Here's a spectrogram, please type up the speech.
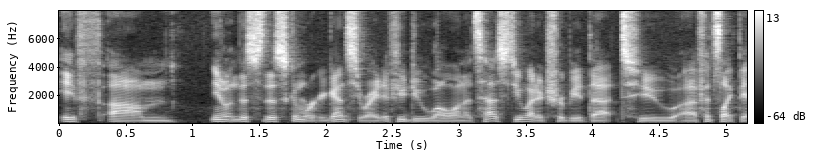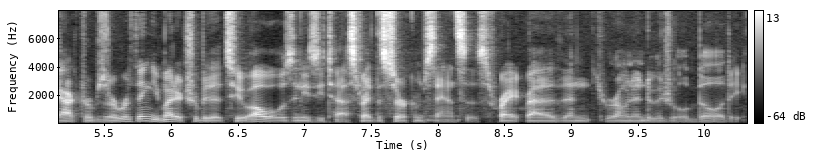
if um, you know, and this this can work against you, right? If you do well on a test, you might attribute that to uh, if it's like the actor observer thing, you might attribute it to oh, it was an easy test, right? The circumstances, right, rather than your own individual ability.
